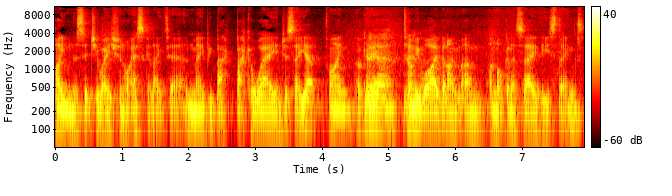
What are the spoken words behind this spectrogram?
heighten the situation or escalate it, and maybe back back away and just say, "Yep, fine, okay, Yeah, tell me why, but I'm I'm I'm not going to say these things."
